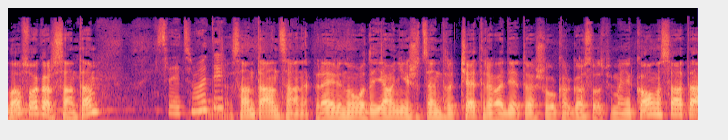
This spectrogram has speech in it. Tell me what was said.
Labs vakars, Santa! Sveicināti! Santa Ansāne, Preiļu novada jauniešu centra 4 vadītāja šovakar gastos pie maņa kolonizātā.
